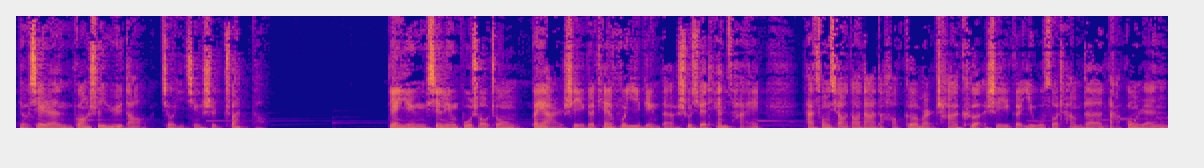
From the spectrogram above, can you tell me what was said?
有些人光是遇到就已经是赚到。电影《心灵捕手》中，威尔是一个天赋异禀的数学天才，他从小到大的好哥们查克是一个一无所长的打工人。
